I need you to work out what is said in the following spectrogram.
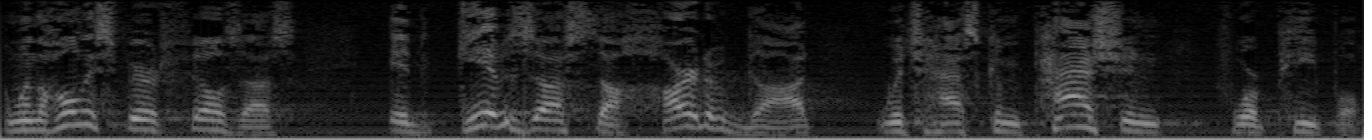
And when the Holy Spirit fills us, it gives us the heart of God, which has compassion for people.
